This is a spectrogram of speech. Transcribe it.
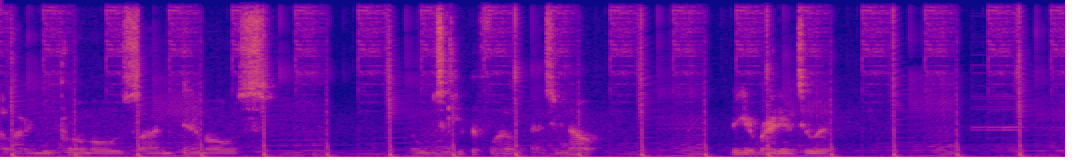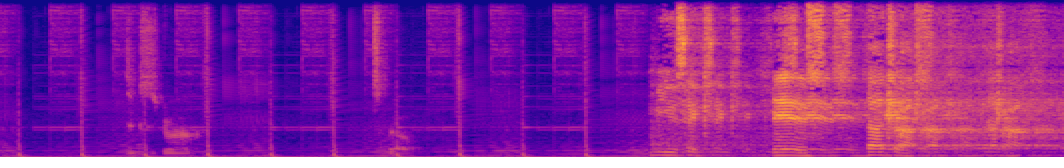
a lot of new promos, a lot of new demos. And we just keep it flow, as you know. We get right into it. Music is. The drop.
